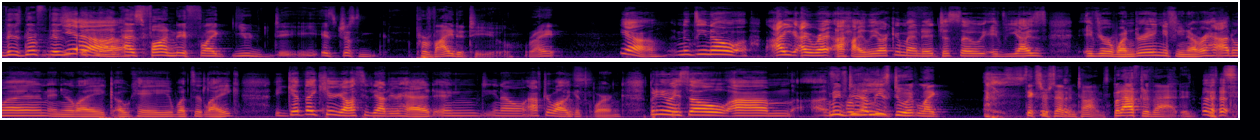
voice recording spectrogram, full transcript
there's nothing. There's, It's not Yeah. as fun if like you. It's just provided to you, right? Yeah, and it's, you know, I I, re- I highly recommend it. Just so if you guys, if you're wondering if you never had one and you're like, okay, what's it like? Get that curiosity out of your head, and you know, after a while, it gets boring. But anyway, so um, I mean, do, at least do it like six or seven times. But after that, it, it's,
